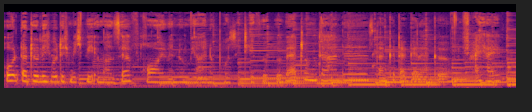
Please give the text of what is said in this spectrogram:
Und natürlich würde ich mich wie immer sehr freuen, wenn du mir eine positive Bewertung da lässt. Danke, danke, danke. Hi, hi.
